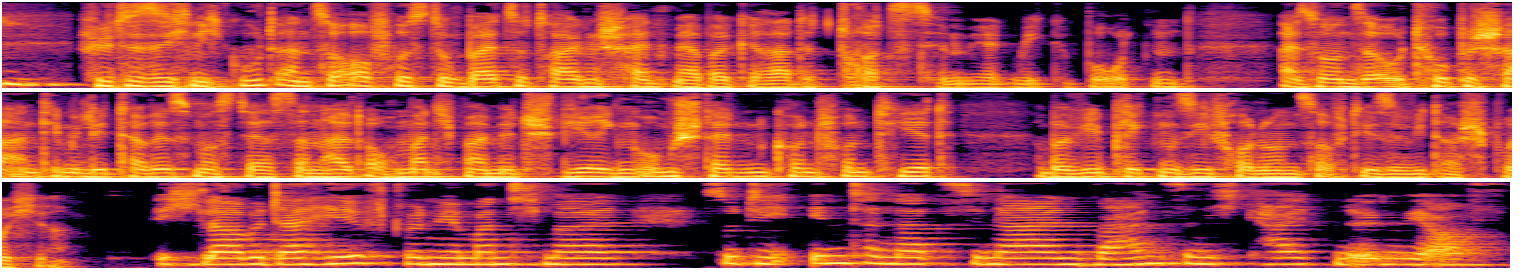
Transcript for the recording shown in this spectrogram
Mhm. Fühlte sich nicht gut an, zur Aufrüstung beizutragen, scheint mir aber gerade trotzdem irgendwie geboten. Also unser utopischer Antimilitarismus, der ist dann halt auch manchmal mit schwierigen Umständen konfrontiert. Aber wie blicken Sie, Frau Lunz, auf diese Widersprüche? Ansprüche. Ich glaube, da hilft, wenn wir manchmal so die internationalen Wahnsinnigkeiten irgendwie auf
